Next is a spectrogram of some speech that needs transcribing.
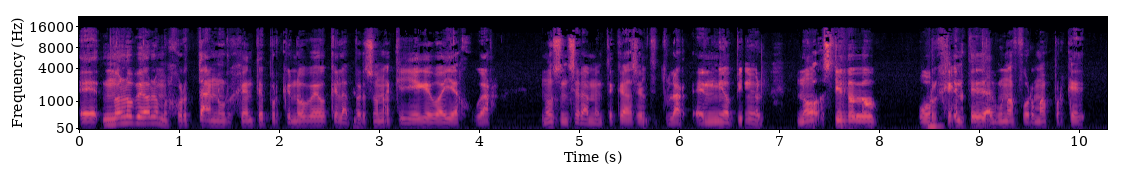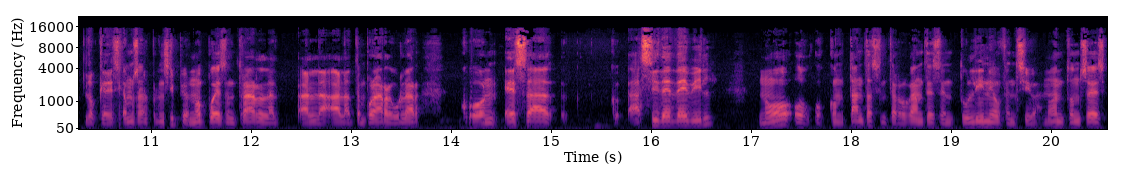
Eh, no lo veo a lo mejor tan urgente porque no veo que la persona que llegue vaya a jugar, no sinceramente, que va a ser el titular, en mi opinión. No, sí lo veo urgente de alguna forma porque lo que decíamos al principio, no puedes entrar a la, temporada regular con esa así de débil, ¿no? O, con tantas interrogantes en tu línea ofensiva, ¿no? Entonces,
